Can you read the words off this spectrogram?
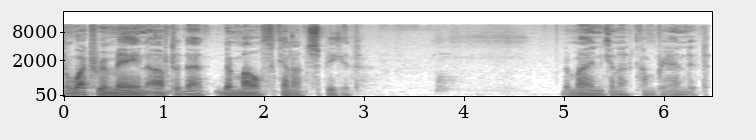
And what remain after that, the mouth cannot speak it. The mind cannot comprehend it.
